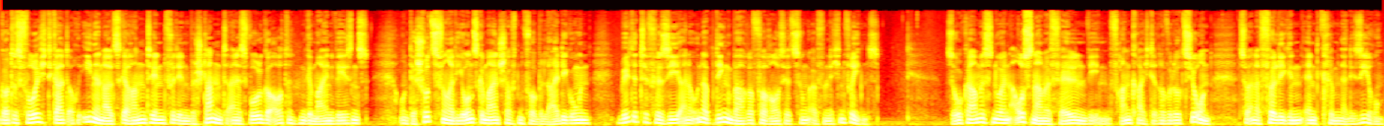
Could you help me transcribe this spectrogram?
Gottesfurcht galt auch ihnen als Garantin für den Bestand eines wohlgeordneten Gemeinwesens, und der Schutz von Religionsgemeinschaften vor Beleidigungen bildete für sie eine unabdingbare Voraussetzung öffentlichen Friedens. So kam es nur in Ausnahmefällen wie im Frankreich der Revolution zu einer völligen Entkriminalisierung.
